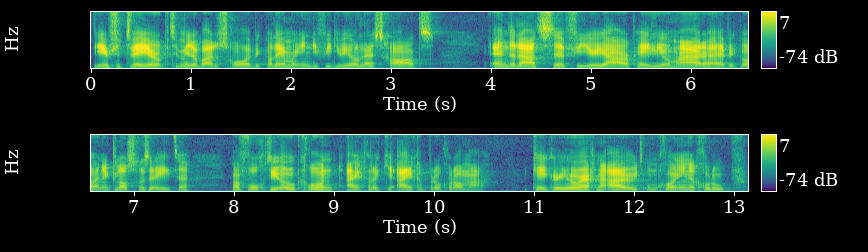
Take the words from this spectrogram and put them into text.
De eerste twee jaar op de middelbare school heb ik alleen maar individueel les gehad. En de laatste vier jaar op Heliomare heb ik wel in een klas gezeten. Maar volgde je ook gewoon eigenlijk je eigen programma. Keek er heel erg naar uit om gewoon in een groep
